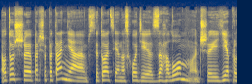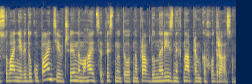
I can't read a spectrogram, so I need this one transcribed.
Отож, е, перше питання: ситуація на сході загалом чи є просування від окупантів, чи намагаються тиснути от направду на різних напрямках одразу?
